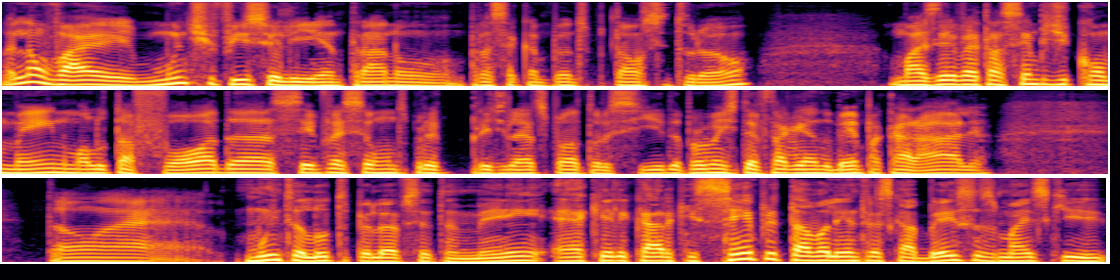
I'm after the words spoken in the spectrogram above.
ele não vai. Muito difícil ele entrar no para ser campeão disputar um cinturão. Mas ele vai estar sempre de comem numa luta foda. Sempre vai ser um dos prediletos pela torcida. Provavelmente deve estar ganhando bem pra caralho. Então é. Muita luta pelo UFC também. É aquele cara que sempre estava ali entre as cabeças, mas que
